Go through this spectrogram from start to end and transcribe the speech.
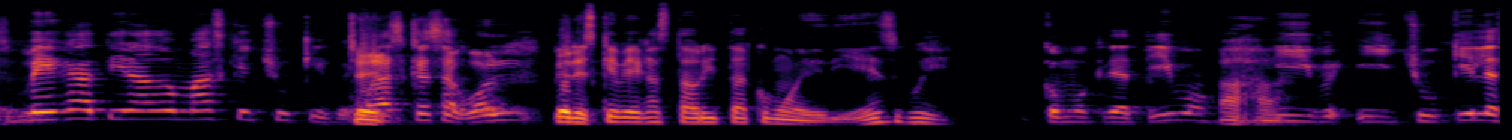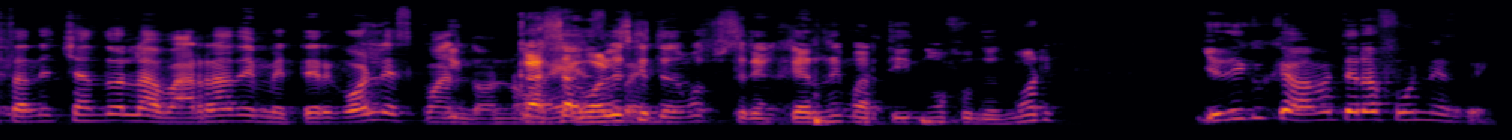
güey. Vega ha tirado más que Chucky, güey. Sí. Más cazagol. Pero es que Vega está ahorita como de 10, güey. Como creativo. Ajá. Y, y Chucky le están echando la barra de meter goles cuando y no cazagoles es, que tenemos pues, serían Henry Martín o Funes Mori. Yo digo que va a meter a Funes, güey.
